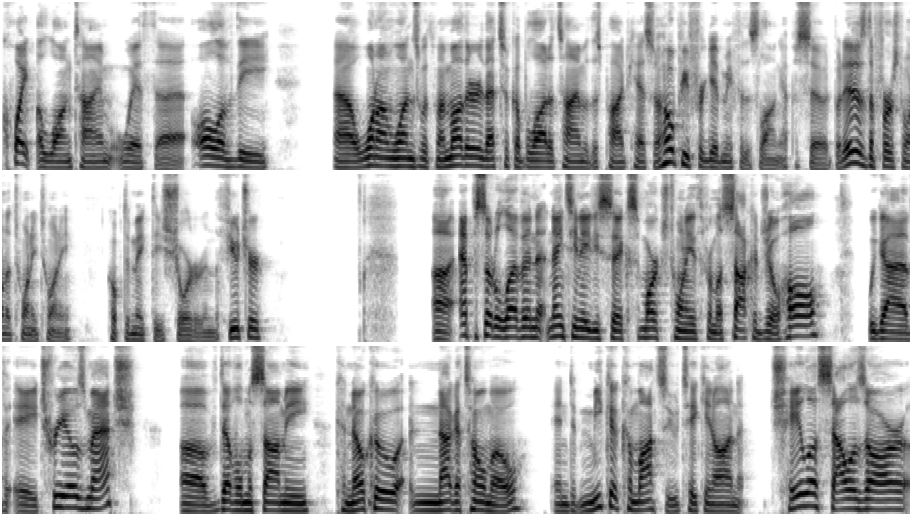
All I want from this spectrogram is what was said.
quite a long time with uh, all of the one on ones with my mother. That took up a lot of time of this podcast, so I hope you forgive me for this long episode, but it is the first one of 2020. Hope to make these shorter in the future. Uh, episode 11, 1986, March 20th, from Osaka-jo Hall. We have a trios match of Devil Masami, Kanoko Nagatomo, and Mika Komatsu taking on Chela Salazar,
